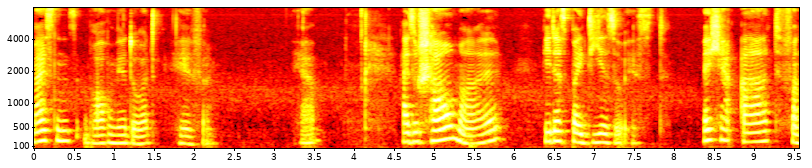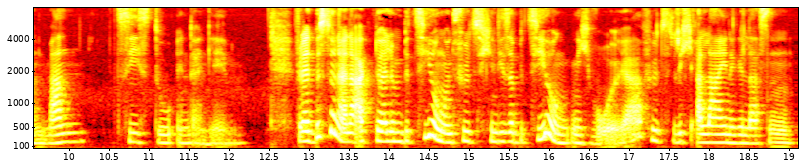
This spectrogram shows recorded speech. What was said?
meistens brauchen wir dort Hilfe. Ja. Also schau mal, wie das bei dir so ist. Welche Art von Mann ziehst du in dein Leben? Vielleicht bist du in einer aktuellen Beziehung und fühlst dich in dieser Beziehung nicht wohl, ja? Fühlst du dich alleine gelassen,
